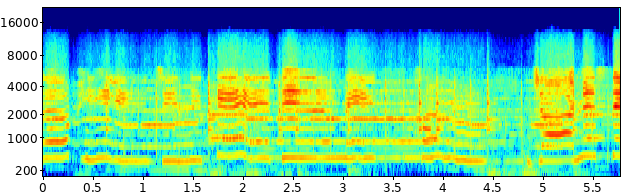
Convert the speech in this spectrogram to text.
कभी जिनके दिल में हम जान से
